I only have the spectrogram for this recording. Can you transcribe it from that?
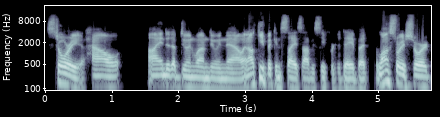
story of how I ended up doing what I'm doing now. And I'll keep it concise, obviously, for today. But long story short,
